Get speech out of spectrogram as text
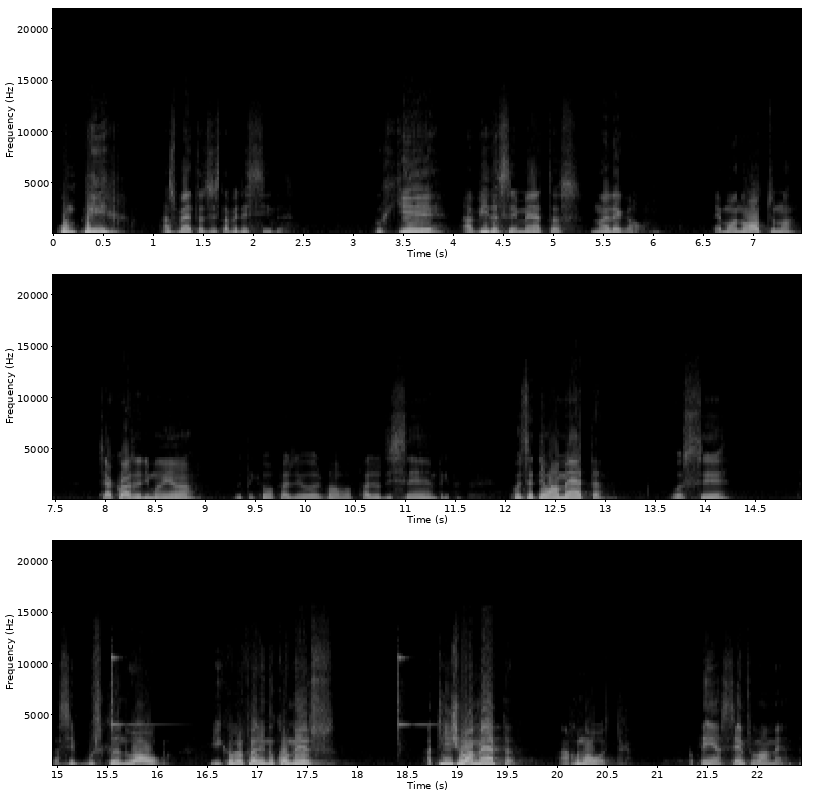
cumprir as metas estabelecidas. Porque a vida sem metas não é legal. É monótona. Você acorda de manhã, o que eu vou fazer hoje? Bom, vou fazer o de sempre. Quando você tem uma meta, você está sempre buscando algo. E como eu falei no começo, atingiu a meta, arruma outra. Tenha sempre uma meta.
